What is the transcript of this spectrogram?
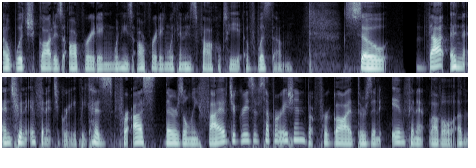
at which God is operating when he's operating within his faculty of wisdom. So that and, and to an infinite degree because for us there's only five degrees of separation but for god there's an infinite level of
